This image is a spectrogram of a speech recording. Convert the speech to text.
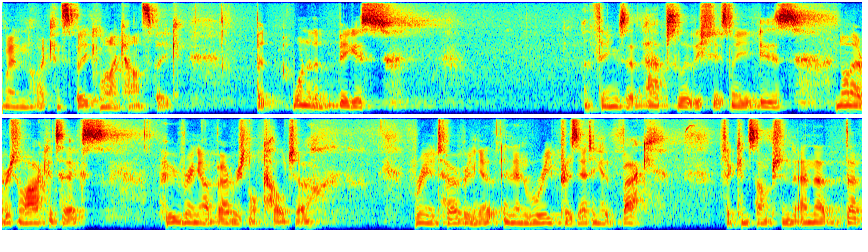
when I can speak and when I can't speak. But one of the biggest things that absolutely shits me is non Aboriginal architects hoovering up Aboriginal culture, reinterpreting it, and then representing it back for consumption. And that, that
